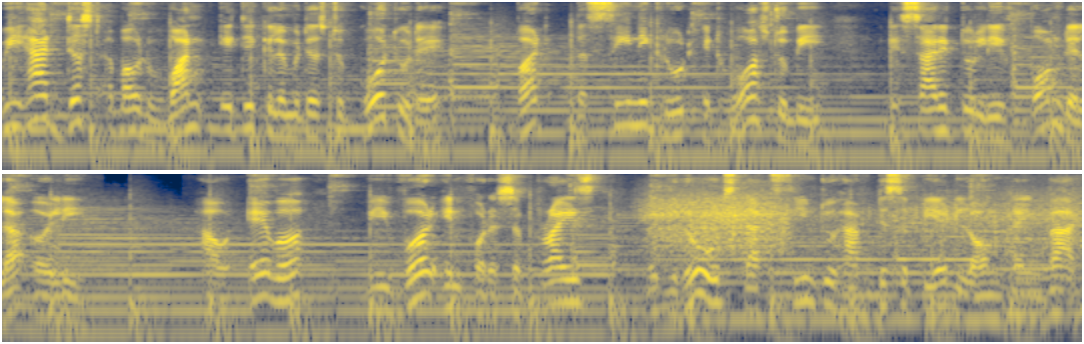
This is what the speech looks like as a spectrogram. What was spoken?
We had just about 180 kilometers to go today, but the scenic route it was to be decided to leave Bomdila early. However, we were in for a surprise with roads that seemed to have disappeared long time back.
